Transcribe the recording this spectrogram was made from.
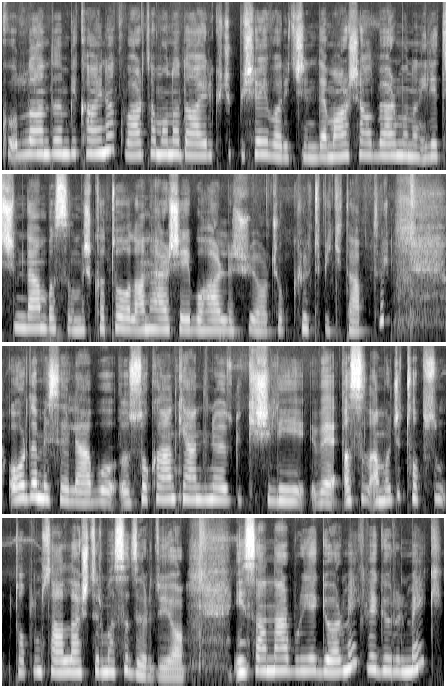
kullandığım bir kaynak var. Tam ona dair küçük bir şey var içinde. Marshall Berman'ın iletişimden basılmış katı olan her şey buharlaşıyor. Çok kült bir kitaptır. Orada mesela bu e, sokağın kendine özgü kişiliği ve asıl amacı toplum, toplumsallaştırmasıdır diyor. İnsanlar buraya görmek ve görülmek,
